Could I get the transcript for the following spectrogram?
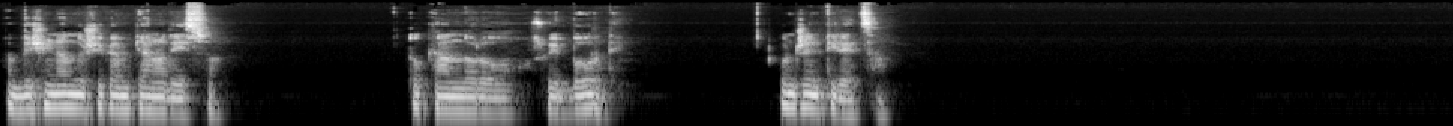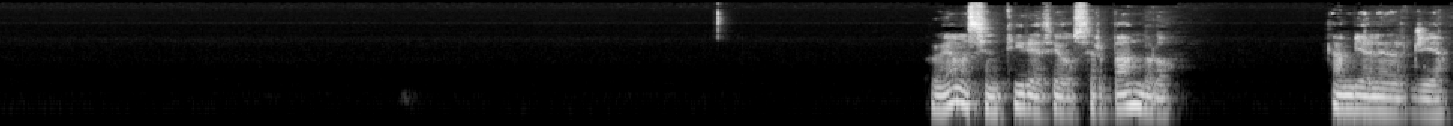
Avvicinandoci pian piano ad esso, toccandolo sui bordi, con gentilezza. Proviamo a sentire se osservandolo cambia l'energia.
